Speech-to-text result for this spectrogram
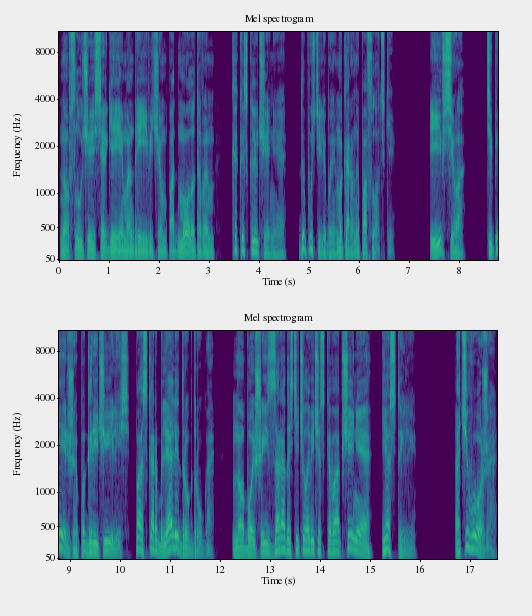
Но в случае с Сергеем Андреевичем Подмолотовым, как исключение, допустили бы макароны по-флотски. И все. Теперь же погорячились, пооскорбляли друг друга, но больше из-за радости человеческого общения и остыли. А чего же?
